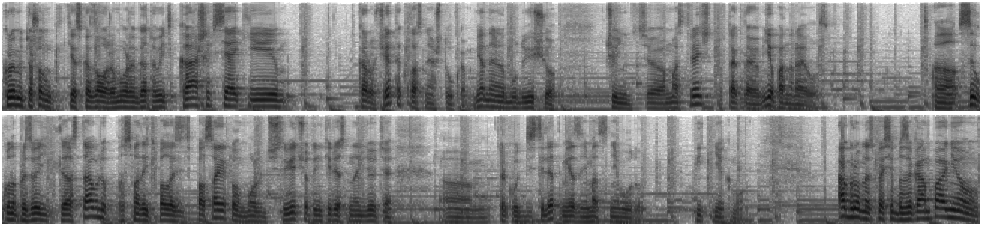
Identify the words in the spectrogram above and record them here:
Кроме тушенки, как я сказал, уже можно готовить каши всякие. Короче, это классная штука. Я, наверное, буду еще что-нибудь э, мастрячить в Тогда Мне понравилось. А, ссылку на производителя оставлю, посмотрите, полазите по сайту, может себе что-то интересное найдете. А, только вот дистиллятом я заниматься не буду, пить некому. Огромное спасибо за компанию,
